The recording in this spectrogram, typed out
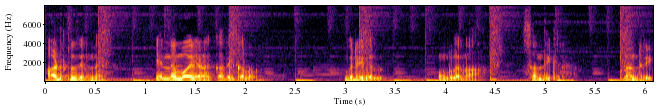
அடுத்தது என்ன? என்ன மாதிரியான கதைக்களம்? விரைவில் உங்களை நான் சந்திக்கிறேன். நன்றி.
